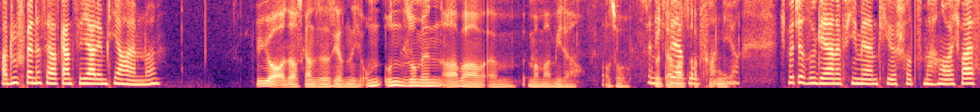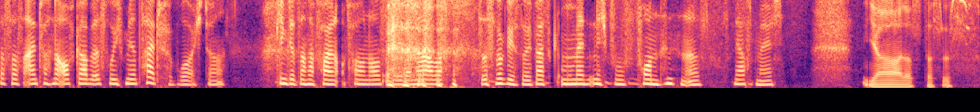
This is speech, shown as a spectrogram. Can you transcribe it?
Aber du spendest ja das ganze Jahr dem Tierheim, ne? Ja, das Ganze ist jetzt nicht Un Unsummen, aber ähm, immer mal wieder. Also Finde ich sehr gut von dir. Ich würde ja so gerne viel mehr im Tierschutz machen, aber ich weiß, dass das einfach eine Aufgabe ist, wo ich mehr Zeit für bräuchte. Klingt jetzt nach einer faulen, faulen Ausrede, ne? aber es ist wirklich so. Ich weiß im Moment nicht, wo vorne und hinten ist. Nervt mich. Ja, das, das ist.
